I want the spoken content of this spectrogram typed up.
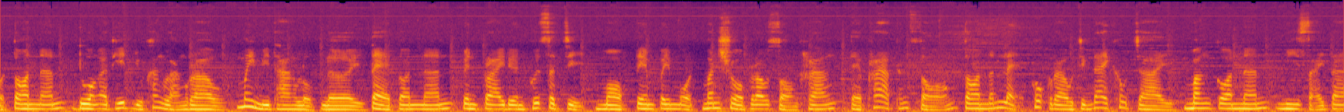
ดตอนนั้นดวงอาทิตย์อยู่ข้างหลังเราไม่มีทางหลบเลย แต่ตอนนั้นเป็นปลายเดือนพฤศจิหมอกเต็มไปหมดมันโฉบเราสองครั้ง แต่พลาดทั้งสองตอนนั้นแหละพวกเราจึงได้เข้าใจ มังกรนั้นมีสายตา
